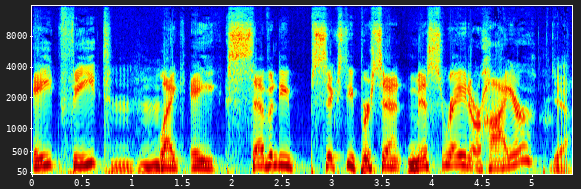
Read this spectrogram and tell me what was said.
eight feet, like a 70, 60% miss rate or higher. Yeah.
